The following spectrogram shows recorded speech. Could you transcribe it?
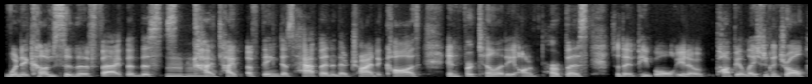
When it comes to the fact that this Mhm. type of thing does happen and they're trying to cause infertility on purpose so that people, you know, population control,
